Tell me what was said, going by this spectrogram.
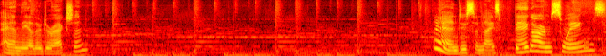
And the other direction. And do some nice big arm swings.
